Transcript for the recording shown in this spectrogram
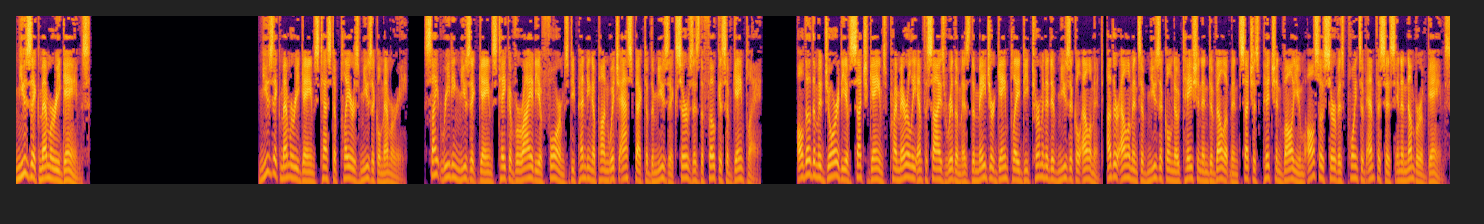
Music memory games Music memory games test a player's musical memory. Sight-reading music games take a variety of forms depending upon which aspect of the music serves as the focus of gameplay. Although the majority of such games primarily emphasize rhythm as the major gameplay determinative musical element, other elements of musical notation and development such as pitch and volume also serve as points of emphasis in a number of games.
